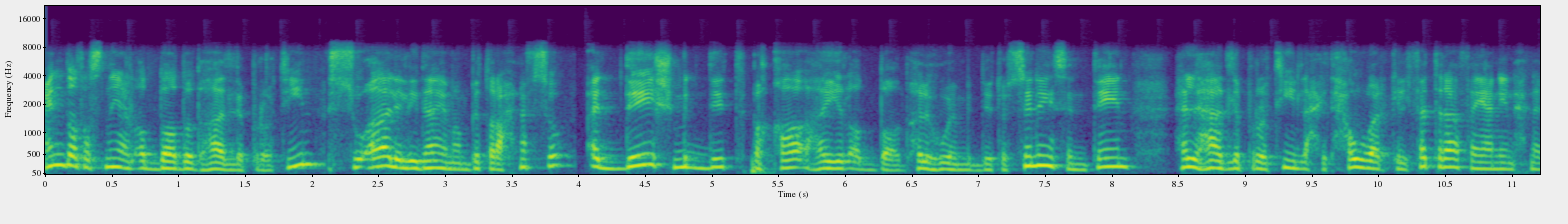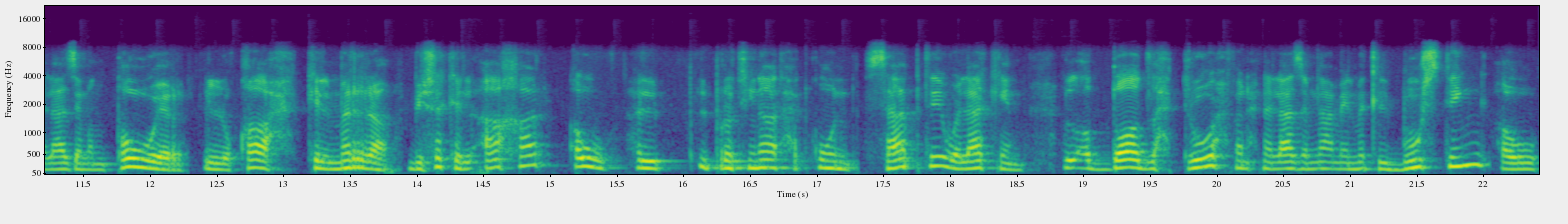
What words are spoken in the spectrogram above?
عند تصنيع الأضداد ضد هذا البروتين. السؤال اللي دائما بيطرح نفسه قديش مدة بقاء هي الأضداد؟ هل هو مدته سنة سنتين؟ هل هذا البروتين رح يتحور كل فترة؟ فيعني نحن لازم نطور اللقاح كل مرة بشكل آخر أو هل البروتينات حتكون ثابتة؟ ولكن الأضداد رح تروح فنحن لازم نعمل مثل بوستنج أو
